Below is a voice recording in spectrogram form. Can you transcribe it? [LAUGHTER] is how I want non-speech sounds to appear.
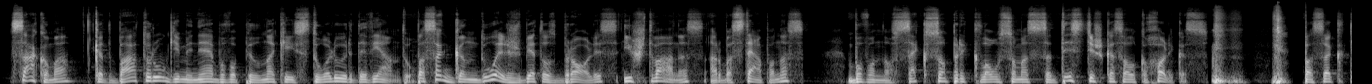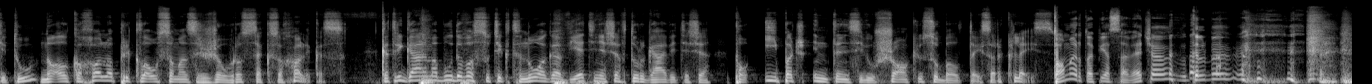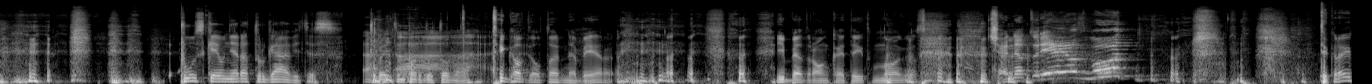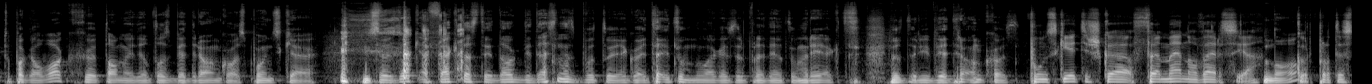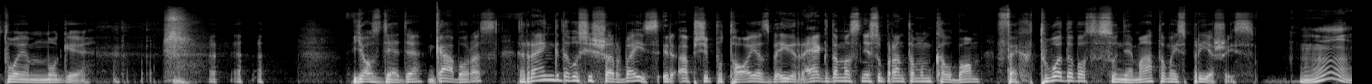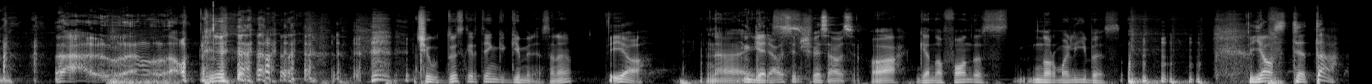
Sakoma, kad Batorų giminė buvo pilna keistuolių ir deviantų. Pasak gandų Elžbietos brolis Ištvanas arba Steponas buvo nuo sekso priklausomas sadistiškas alkoholikas. [LAUGHS] Pasak kitų, nuo alkoholio priklausomas žiaurus seksoholikas kad jį galima būdavo sutikti nuogą vietinėse turgavietėse po ypač intensyvių šokių su baltais arkliais. Tom ir apie save čia kalbi? [LAUGHS] Punskė jau nėra turgavietės. Turėtum parduotuvę. [LAUGHS] Tai gal dėl to ir nebėra. [LAUGHS] Į bedronką ateitum nuogas. Čia neturėjos būt! Tikrai tu pagalvok, Tomai, dėl tos bedrionkos punskė. Įsivaizduok, [LAUGHS] efektas tai daug didesnis būtų, jeigu ateitum nuogas ir pradėtum rėkti vidury bedrionkos. Punskietiška femeno versija, Nu? kur protestuojam nuogi. Jos dėdė, Gaboras, rengdavosi šarvais ir apšiputojas bei rėkdamas nesuprantamam kalbom, fechtuodavos su nematomais priešais. [LAUGHS] Čia jau du skirtingi giminės, ne? Jo. Na, Geriausi ir šviesiausi. O, genofondas normalybės. [LAUGHS] Jos teta,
